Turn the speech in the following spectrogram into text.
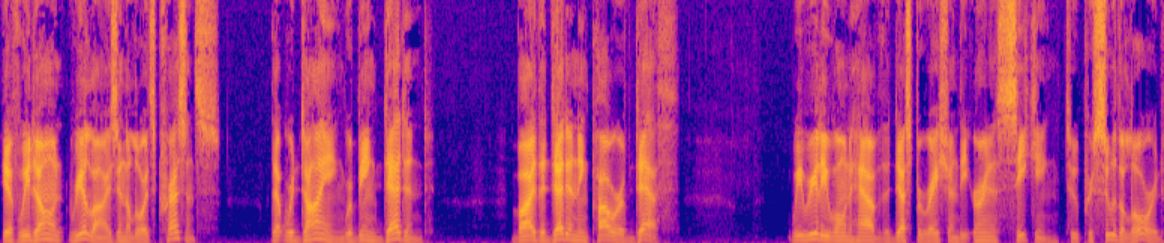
If we don't realize in the Lord's presence that we're dying, we're being deadened by the deadening power of death, we really won't have the desperation, the earnest seeking to pursue the Lord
